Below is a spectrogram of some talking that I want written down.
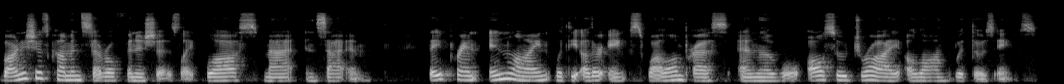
Varnishes come in several finishes like gloss, matte, and satin. They print in line with the other inks while on press and they will also dry along with those inks.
